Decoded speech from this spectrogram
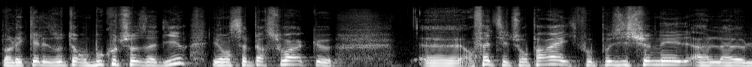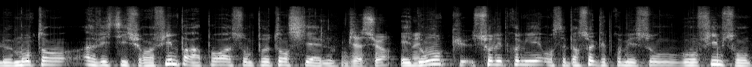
dans lesquels les auteurs ont beaucoup de choses à dire, et on s'aperçoit que euh, en fait, c'est toujours pareil. Il faut positionner euh, le montant investi sur un film par rapport à son potentiel. Bien sûr. Et donc, sur les premiers, on s'aperçoit que les premiers seconds films sont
